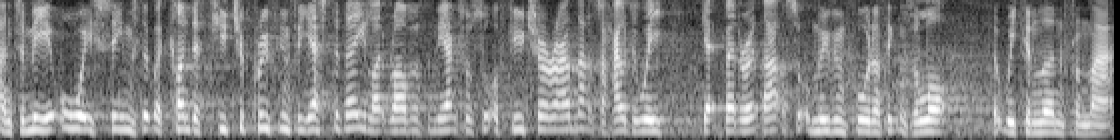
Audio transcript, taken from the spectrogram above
And to me, it always seems that we're kind of future proofing for yesterday, like rather than the actual sort of future around that. So, how do we get better at that, sort of moving forward? I think there's a lot that we can learn from that.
